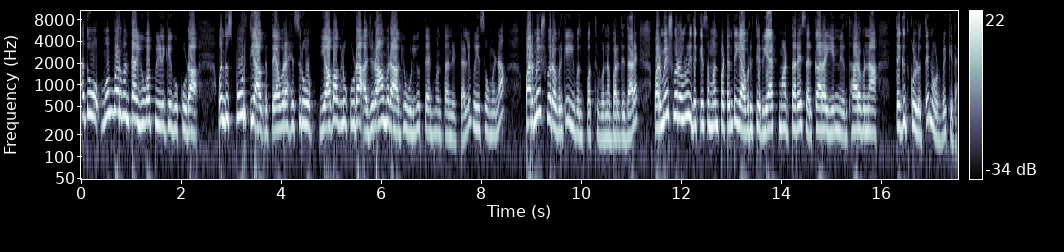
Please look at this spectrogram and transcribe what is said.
ಅದು ಮುಂಬರುವಂಥ ಯುವ ಪೀಳಿಗೆಗೂ ಕೂಡ ಒಂದು ಸ್ಫೂರ್ತಿ ಆಗುತ್ತೆ. ಅವರ ಹೆಸರು ಯಾವಾಗಲೂ ಕೂಡ ಅಜರಾಮರಾಗಿ ಉಳಿಯುತ್ತೆ ಅನ್ನುವಂಥ ನಿಟ್ಟಲ್ಲಿ ವಿ ಸೋಮಣ್ಣ ಪರಮೇಶ್ವರ್ ಅವರಿಗೆ ಈ ಒಂದು ಪತ್ರವನ್ನು ಬರೆದಿದ್ದಾರೆ. ಪರಮೇಶ್ವರ್ ಅವರು ಇದಕ್ಕೆ ಸಂಬಂಧಪಟ್ಟಂತೆ ಯಾವ ರೀತಿ ರಿಯಾಕ್ಟ್ ಮಾಡ್ತಾರೆ, ಸರ್ಕಾರ ಏನು ನಿರ್ಧಾರವನ್ನು ತೆಗೆದುಕೊಳ್ಳುತ್ತೆ ನೋಡಬೇಕಿದೆ.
